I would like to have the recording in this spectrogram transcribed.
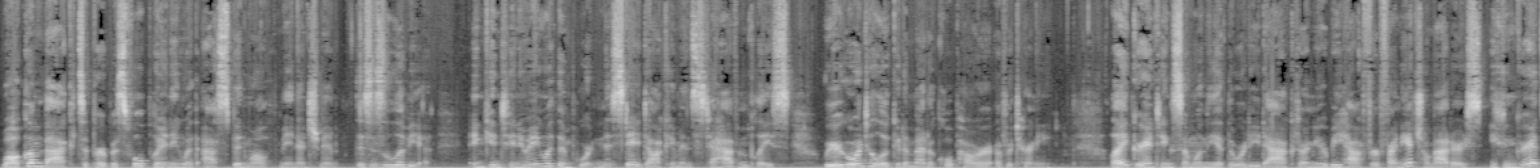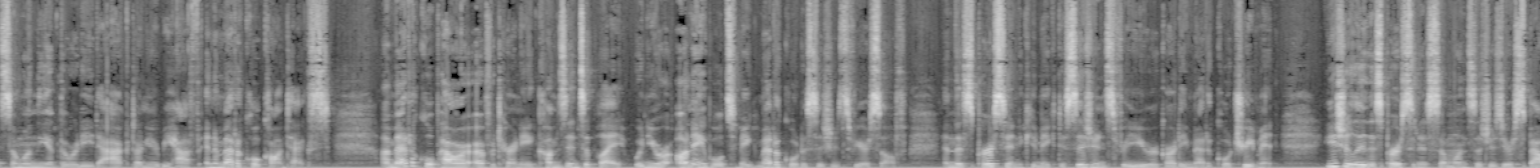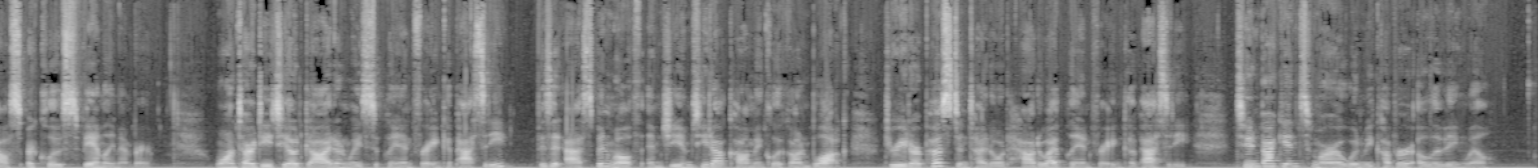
Welcome back to Purposeful Planning with Aspen Wealth Management. This is Olivia. In continuing with important estate documents to have in place, we are going to look at a medical power of attorney. Like granting someone the authority to act on your behalf for financial matters, you can grant someone the authority to act on your behalf in a medical context. A medical power of attorney comes into play when you are unable to make medical decisions for yourself, and this person can make decisions for you regarding medical treatment. Usually, this person is someone such as your spouse or close family member. Want our detailed guide on ways to plan for incapacity? Visit aspenwealthmgmt.com and click on blog to read our post entitled How Do I Plan for Incapacity? Tune back in tomorrow when we cover a living will.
